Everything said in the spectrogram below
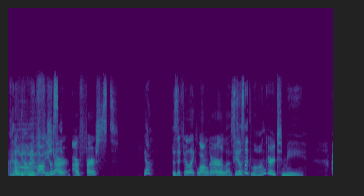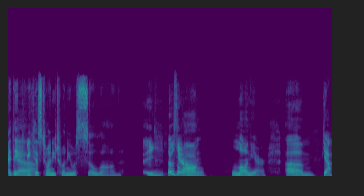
I, I think know, we launched our, like, our first. Yeah. Does it feel like longer or less? Feels time? like longer to me. I think yeah. because 2020 was so long. That was yeah. a long, long year. Um, yeah,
